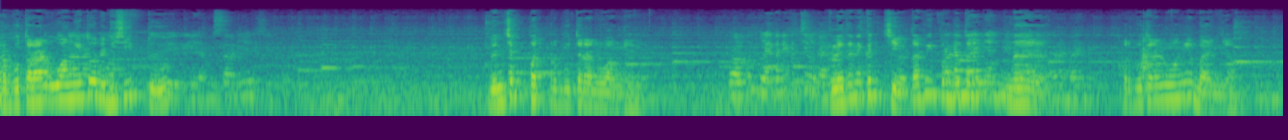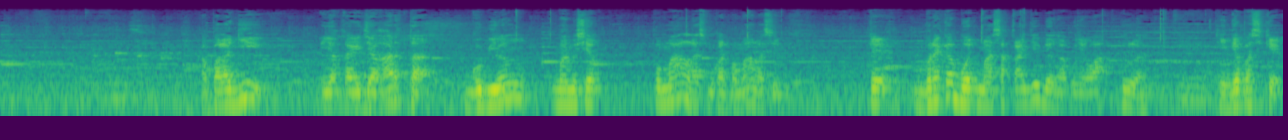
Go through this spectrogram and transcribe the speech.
perputaran uang itu ada di situ. Iya besarnya di situ dan cepet perputaran uangnya walaupun kelihatannya kecil kan kelihatannya kecil tapi perputaran nah perputaran uangnya banyak apalagi ya kayak Jakarta gue bilang manusia pemalas bukan pemalas sih kayak mereka buat masak aja udah nggak punya waktu lah Iya. hingga pasti kayak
